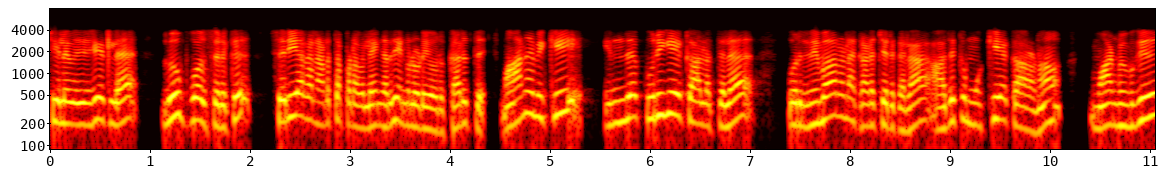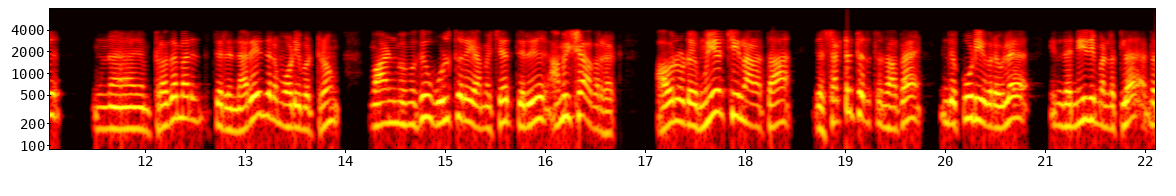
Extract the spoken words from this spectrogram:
சில விஷயத்தில் லூப் ஹோல்ஸ் இருக்கு. சரியாக நடத்தப்படவில்லைங்கிறது எங்களுடைய ஒரு கருத்து. மாணவிக்கு இந்த குறுகிய காலத்தில் ஒரு நிவாரணம் கிடைச்சிருக்கலாம் அதுக்கு முக்கிய காரணம் மாண்புமிகு பிரதமர் திரு நரேந்திர மோடி மற்றும் மாண்புமிகு உள்துறை அமைச்சர் திரு அமித்ஷா அவர்கள். அவருடைய முயற்சியினால தான் இந்த சட்ட திருத்தத்தினால தான் இந்த கூடிய விரைவில் இந்த நீதிமன்றத்தில் அந்த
